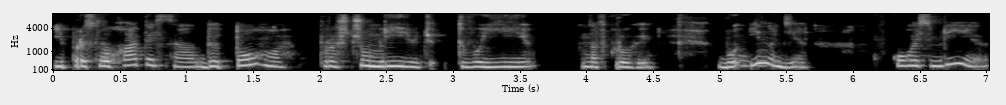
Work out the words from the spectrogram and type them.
І прислухатися до того, про що мріють твої навкруги. Бо іноді когось мрії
